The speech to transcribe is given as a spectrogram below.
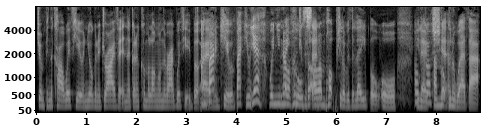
jump in the car with you and you're going to drive it and they're going to come along on the ride with you. But and um, back you and back you. yeah. when you No, make calls that are unpopular with the label, or you Oh, know, gosh, I'm not yeah. going to wear that.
